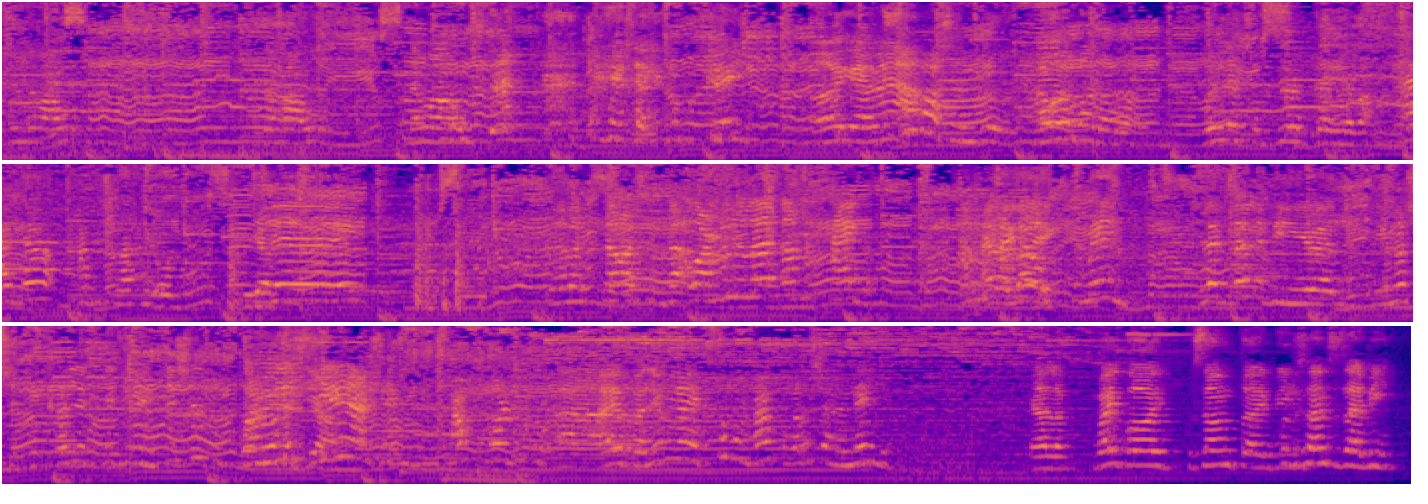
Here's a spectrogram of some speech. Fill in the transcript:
ده معروف ده معروف ده معروف آه يا سبع جماعة صندوق اول مره بقول لك الفزوره الجايه بقى حاجة محدش عارف يقولها إزاي يلا سوا عشان ده واعملوا like اهم حاجة like. كمان لا ده اللي بي- اللي بينشط بيخلي الفيديو ينتشر. share يعني. عشان اصحابكم برضه. أيوه خليهم يكتبوا معاكم بلاش انانيه يلا باي باي. سنة وأنتم طيبين. كل وأنتم طيبين.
